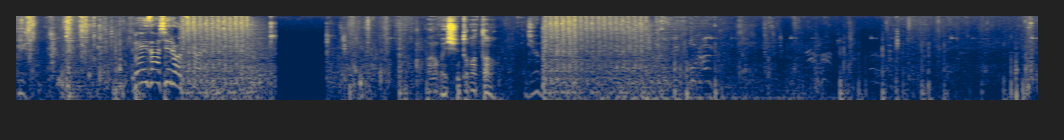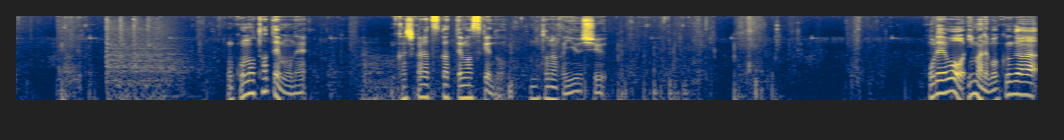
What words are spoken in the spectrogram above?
レーザーシェルを使うあなんか一瞬止まったな。準備この盾もね昔から使ってますけどほんとなんか優秀。これを今ね僕が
